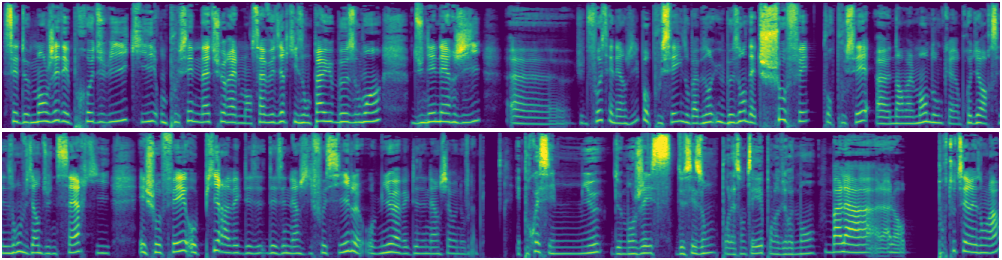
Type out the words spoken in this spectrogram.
c'est de manger des produits qui ont poussé naturellement. Ça veut dire qu'ils n'ont pas eu besoin d'une énergie, euh, d'une fausse énergie pour pousser. Ils n'ont pas besoin, eu besoin d'être chauffés pour pousser. Euh, normalement, donc un produit hors saison vient d'une serre qui est chauffée, au pire avec des, des énergies fossiles, au mieux avec des énergies renouvelables. Et pourquoi c'est mieux de manger de saison pour la santé, pour l'environnement? Bah là, alors toutes ces raisons-là.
